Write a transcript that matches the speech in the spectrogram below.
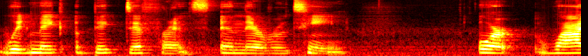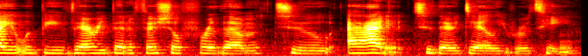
would make a big difference in their routine or why it would be very beneficial for them to add it to their daily routine.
